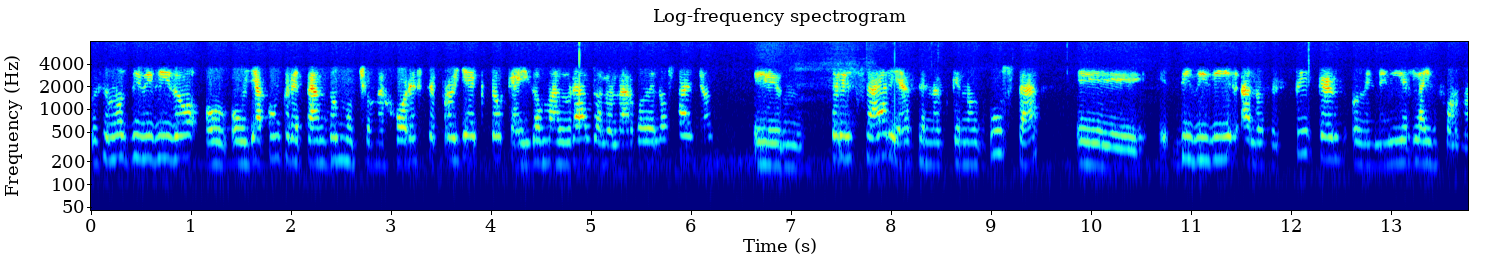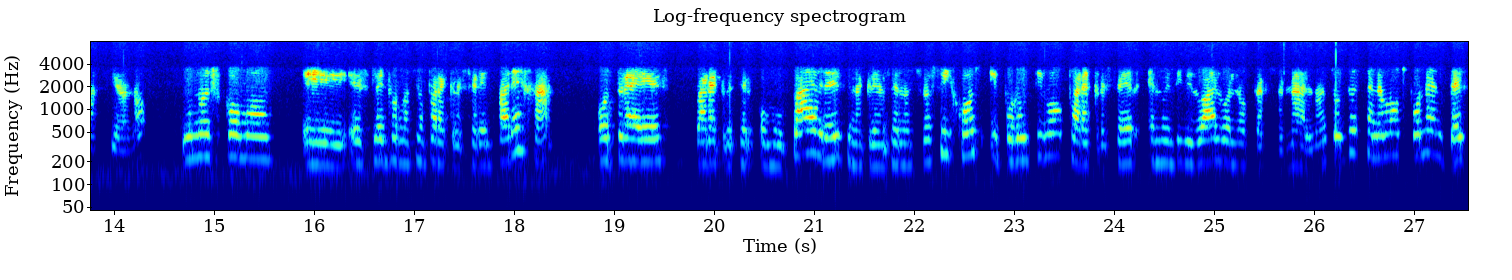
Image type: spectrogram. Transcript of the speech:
pues hemos dividido o, ya concretando mucho mejor este proyecto que ha ido madurando a lo largo de los años eh, tres áreas en las que nos gusta eh, dividir a los speakers o dividir la información no uno es como eh, es la información para crecer en pareja otra es para crecer como padres en la crianza de nuestros hijos y por último para crecer en lo individual o en lo personal, ¿no? Entonces tenemos ponentes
